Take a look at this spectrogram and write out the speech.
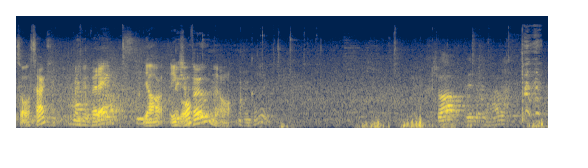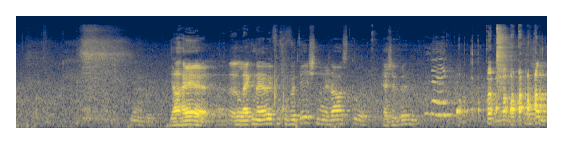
zo zeg Bist du bereit? Ja, ich Bist auch. Ja. Ja, hey, leg ihn even auf den Tisch, dann ist alles gut. Hast du einen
